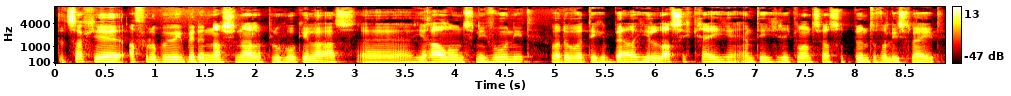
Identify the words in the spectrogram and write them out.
Dat zag je afgelopen week bij de nationale ploeg ook helaas. Uh, hier we ons niveau niet, waardoor we tegen België lastig krijgen en tegen Griekenland zelfs het puntenverlies leidt.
